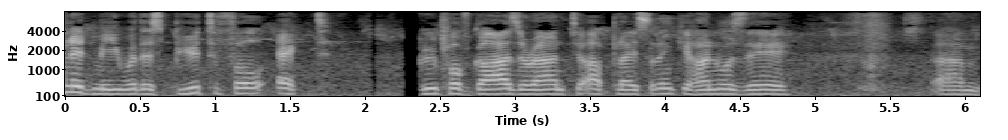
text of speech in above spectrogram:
honored me with this beautiful act. Group of guys around to our place. I think Johan was there. Um,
